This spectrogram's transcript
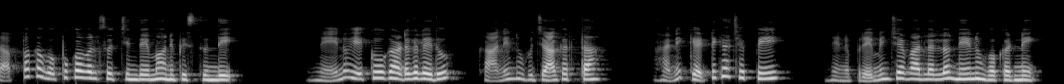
తప్పక ఒప్పుకోవలసి వచ్చిందేమో అనిపిస్తుంది. నేను ఎక్కువగా అడగలేదు కానీ నువ్వు జాగ్రత్త. అని గట్టిగా చెప్పి నేను ప్రేమించే వాళ్ళల్లో నేను ఒకడిని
